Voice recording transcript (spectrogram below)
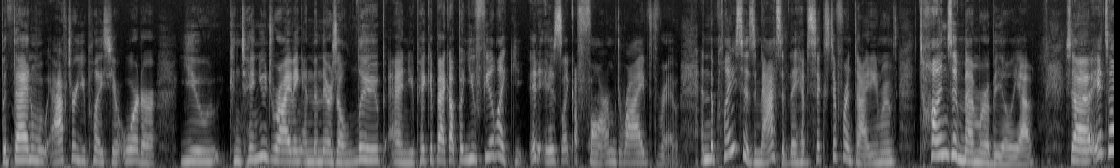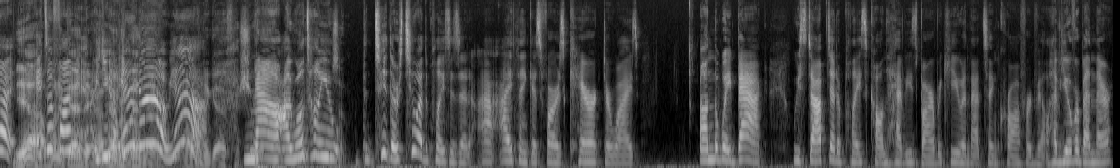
But then after you place your order, you continue driving, and then there's a loop, and you pick it back up. But you feel like it is like a farm drive-through, and the place is massive. They have six different dining rooms, tons of memorabilia. So it's a Yeah, I it's a wanna fun. go there. I've you- never yeah, been there. no, I Yeah, wanna go for sure. Now I will tell you, the two, there's two other places that I, I think, as far as character-wise. On the way back, we stopped at a place called Heavy's Barbecue, and that's in Crawfordville. Have you ever been there?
